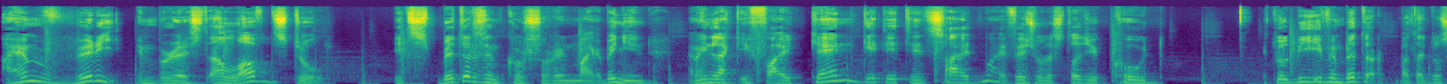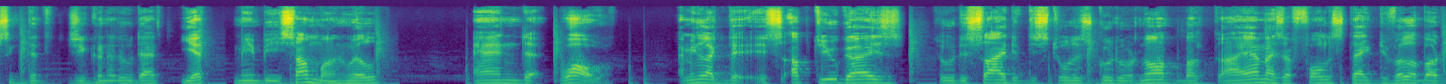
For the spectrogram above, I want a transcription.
I am very impressed. I love this tool it's better than Cursor in my opinion. I mean, like if I can get it inside my Visual Studio Code, it will be even better. But I don't think that you're gonna do that yet. Maybe someone will. And wow, I mean, like the, it's up to you guys to decide if this tool is good or not. But I am as a full stack developer.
